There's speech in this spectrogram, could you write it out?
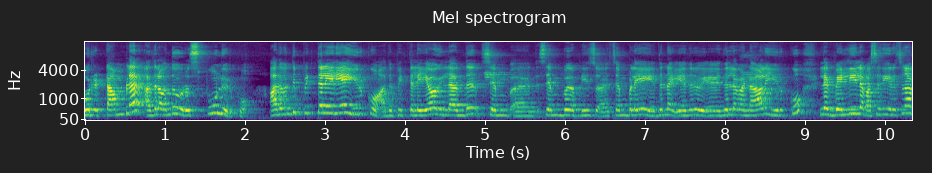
ஒரு டம்ளர் அதில் வந்து ஒரு ஸ்பூன் இருக்கும். அது வந்து பித்தளையிலேயே இருக்கும். அது பித்தளையோ இல்லை வந்து செம் செம்பு அப்படின்னு சொ செம்புலையோ எதுனா எது எதில் வேணாலும் இருக்கும். இல்லை வெள்ளியில் வசதி இருந்துச்சுன்னா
